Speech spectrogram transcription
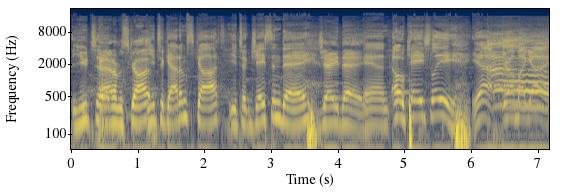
You took Adam Scott. You took Adam Scott. You took Jason Day. J Day. And oh, KH Lee. Yeah, you're on my ah! guy.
